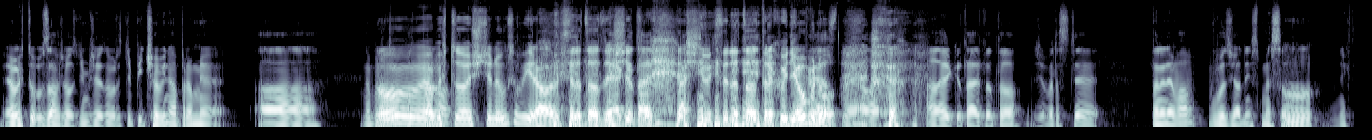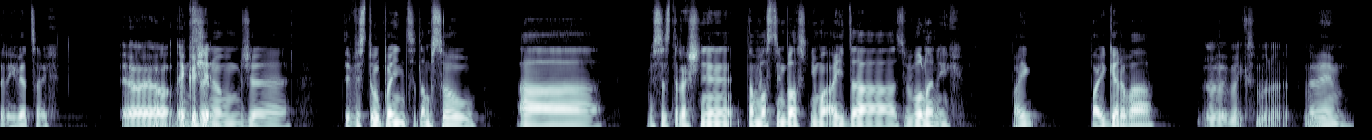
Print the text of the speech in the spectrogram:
já bych to uzavřel tím, že je to prostě píčovina pro mě a nebudu to No, podporovat. já bych to ještě neuzavíral, abych se do toho ještě, jako tady- ještě bych se do toho trochu Jako děubnul. jasné, ale, ale jako tady toto, že prostě to nemá vůbec žádný smysl Mm. v některých věcech. Jo, jo, Vem si jakože, jenom, že ty vystoupení, co tam jsou a mi se strašně, tam vlastně byla s nima i ta z vyvolených. Paj, Pajgerová? Nevím, jak se jmenuje. Nevím,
